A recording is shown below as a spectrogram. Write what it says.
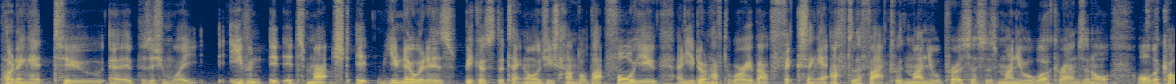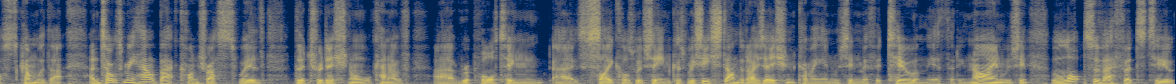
putting it to a position where even it, it's matched. It you know it is because the technology's handled that for you, and you don't have to worry about fixing it after the fact with manual processes, manual workarounds, and all all the costs come with that. And talk to me how that contrasts with the traditional kind of uh, reporting uh, cycles we've seen, because we see standardization coming in. We've seen MiFID two and MiR 39. We've seen lots of efforts to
